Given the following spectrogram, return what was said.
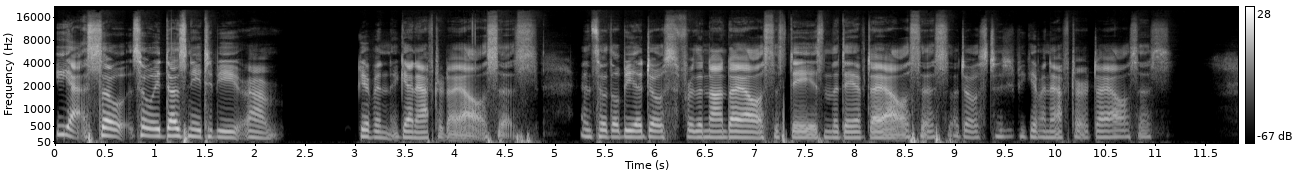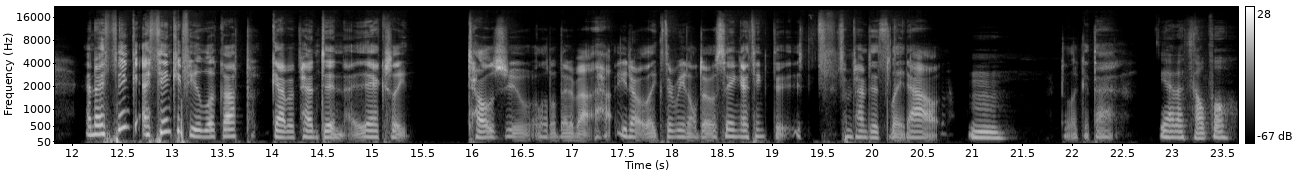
Yeah, so so it does need to be um, given again after dialysis, and so there'll be a dose for the non-dialysis days and the day of dialysis, a dose to be given after dialysis. And I think I think if you look up gabapentin, it actually tells you a little bit about how you know like the renal dosing. I think that it's, sometimes it's laid out Mm, to look at that. yeah, that's helpful.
